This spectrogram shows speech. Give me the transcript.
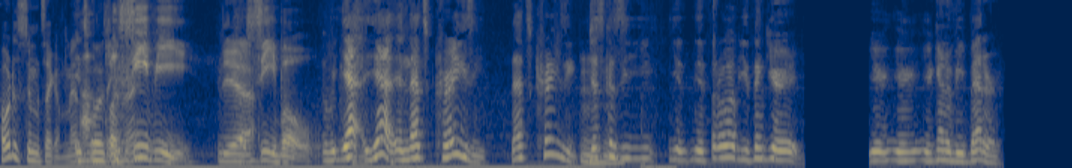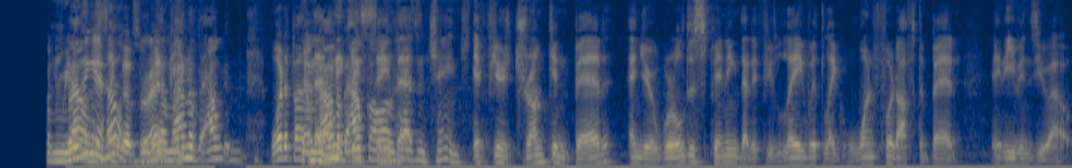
I would assume it's like a mental was- thing, right? Placebo. Yeah. Placebo. Yeah, yeah, and that's crazy. That's crazy. Just Mhm. because you, you you throw up, you think you're you're you're, you're gonna be better. But in I reality, think it it's like helps, a- the amount of al- What about the that amount of alcohol that hasn't changed. if you're drunk in bed and your world is spinning, that if you lay with like one foot off the bed, it evens you out.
